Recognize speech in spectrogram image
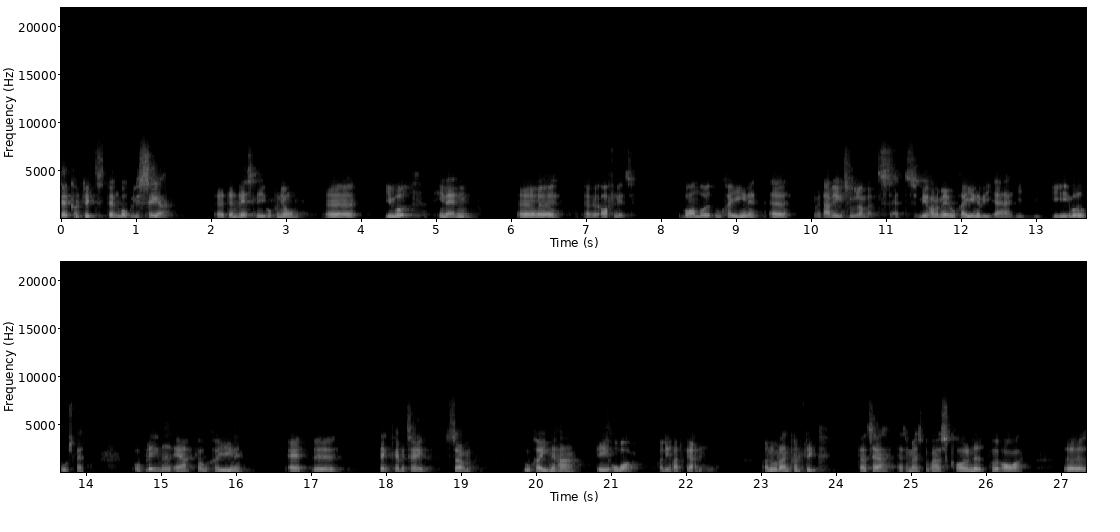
den konflikt, den mobiliserer øh, den vestlige opinion øh, imod hinanden øh, øh, offentligt. Hvorimod Ukraine, øh, jamen der er vi ikke i tvivl om, at, at vi holder med Ukraine, vi er i, i, imod Rusland. Problemet er for Ukraine, at øh, den kapital, som Ukraine har, det er ord, og det er retfærdighed. Og nu er der en konflikt, der tager, altså man skal bare scrolle ned på over øh,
